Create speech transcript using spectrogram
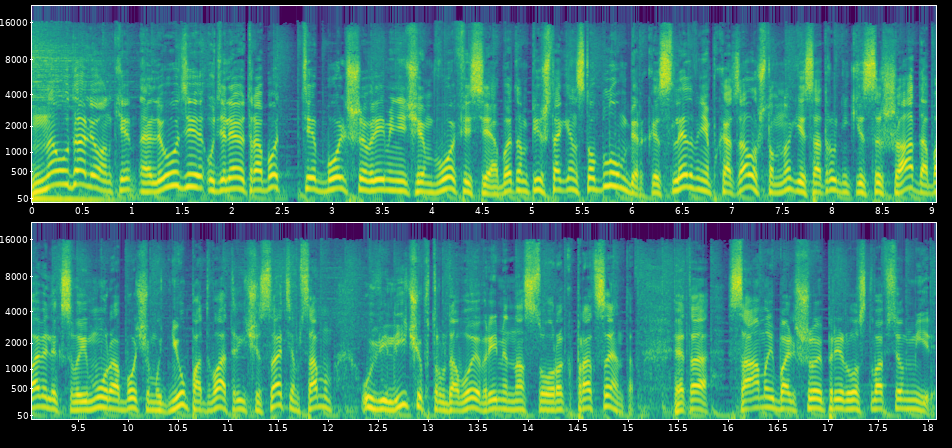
На удаленке люди уделяют работе больше времени, чем в офисе. Об этом пишет агентство Bloomberg. Исследование показало, что многие сотрудники США добавили к своему рабочему дню по 2-3 часа, тем самым увеличив трудовое время на 40%. Это самый большой прирост во всем мире.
